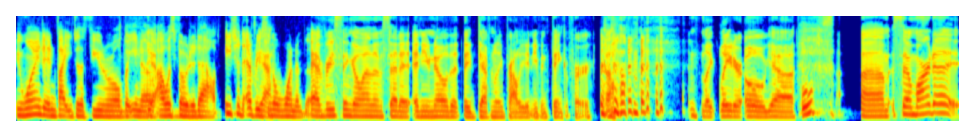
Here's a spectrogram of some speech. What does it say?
We wanted to invite you to the funeral, but you know, yeah. I was voted out. Each and every yeah. single one of them. Every single one of them said it, and you know that they definitely probably didn't even think of her. Um, like later, oh, yeah. Oops. Um, so Marta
